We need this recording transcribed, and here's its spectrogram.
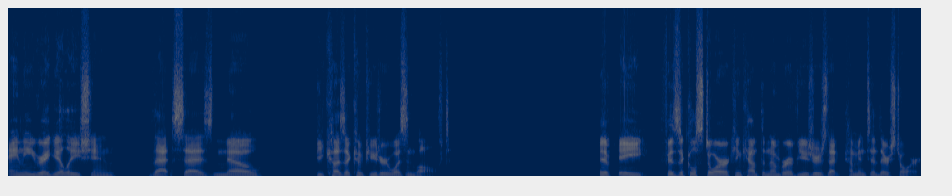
any regulation that says no because a computer was involved if a physical store can count the number of users that come into their store,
